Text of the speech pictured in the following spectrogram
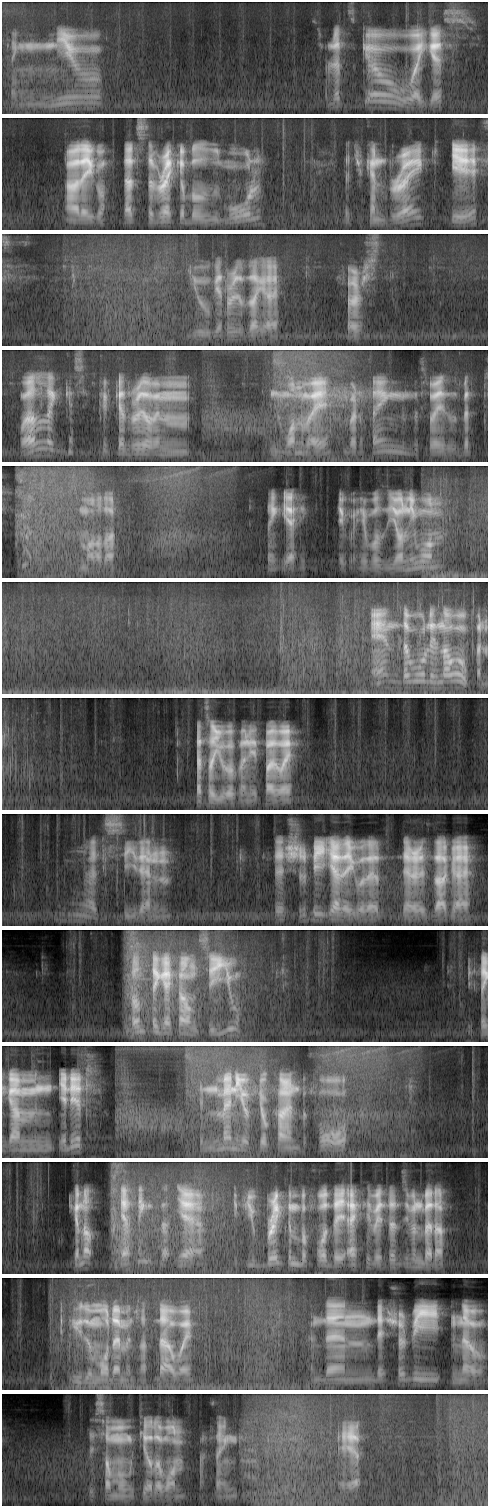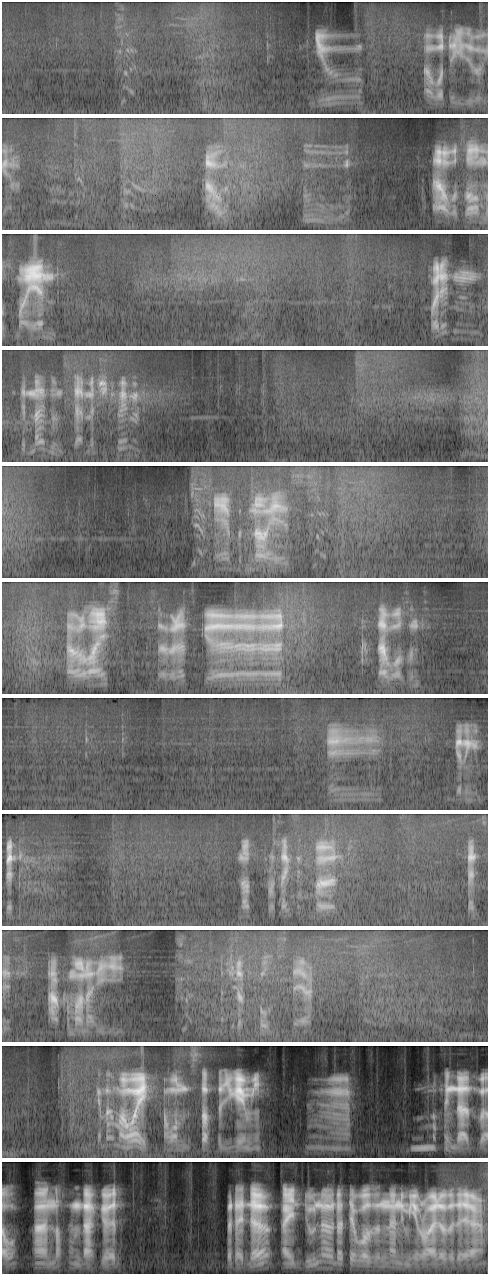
Nothing new. So let's go, I guess. Oh, there you go. That's the breakable wall that you can break if you get rid of that guy first. Well, I guess I could get rid of him in one way, but I think this way is a bit smarter. I think, yeah, he, he was the only one. And the wall is now open. That's how you open it, by the way. Let's see then. There should be... Yeah, there you go. There, there is that guy. Don't think I can't see you. You think I'm an idiot? Seen many of your kind before. You cannot... Yeah, I think that... Yeah. If you break them before they activate, that's even better. You do more damage that way. And then there should be... No. There's someone with the other one, I think. Yeah. Can you... Oh, what do you do again? Ow. Ooh. That was almost my end. Why didn't... Didn't I do damage to him? Yeah, but now he's paralyzed. So that's good. That wasn't. Okay. I'm getting a bit not protected but defensive. Oh come on, he I should have pulled there. Get out of my way. I want the stuff that you gave me. Uh, nothing that well. Uh, nothing that good. But I know I do know that there was an enemy right over there.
